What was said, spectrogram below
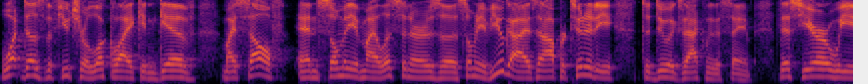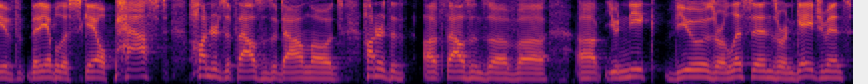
What does the future look like and give myself and so many of my listeners uh, so many of you guys an opportunity to do exactly the same? This year we've been able to scale past hundreds of thousands of downloads hundreds of thousands of uh, uh, unique views or listens or engagements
